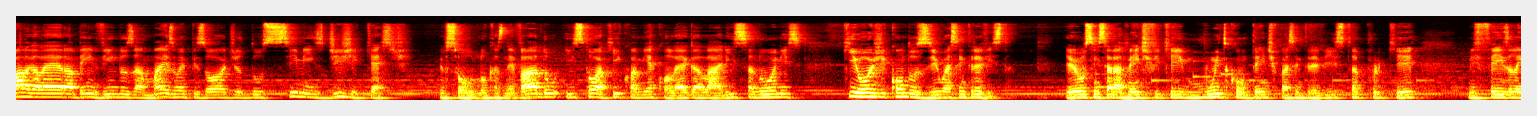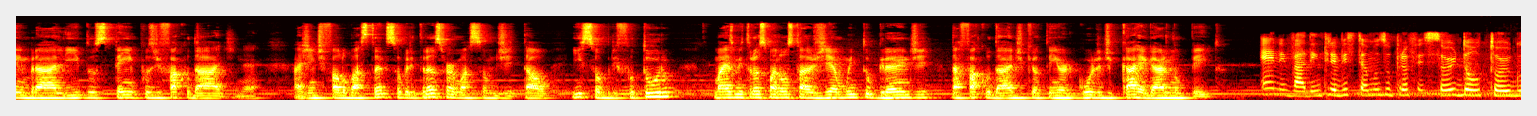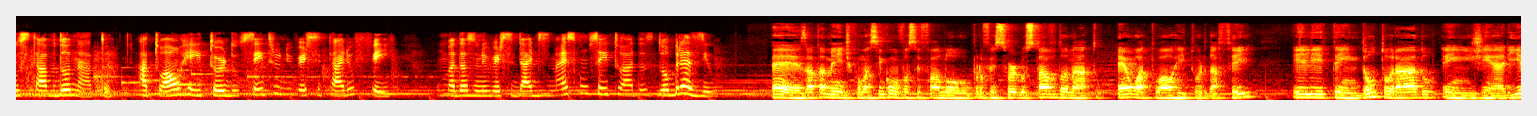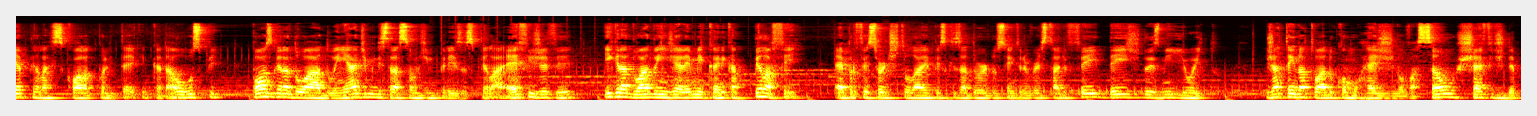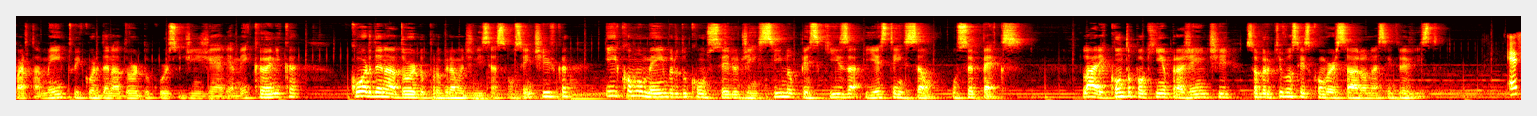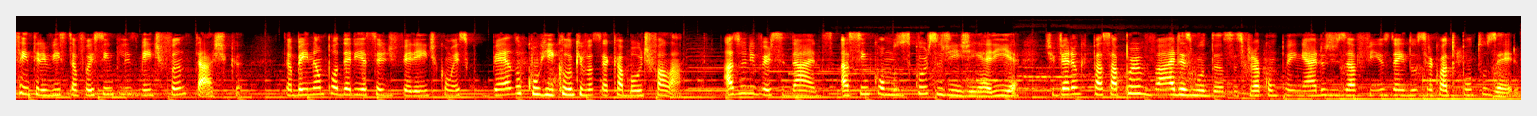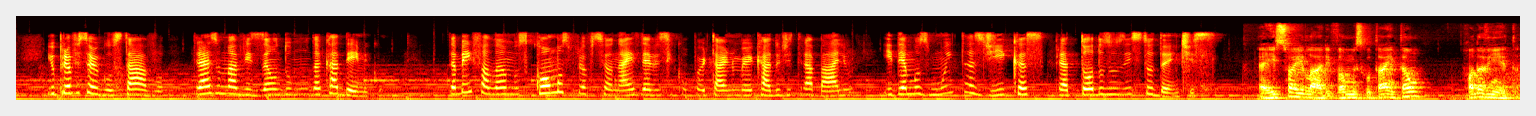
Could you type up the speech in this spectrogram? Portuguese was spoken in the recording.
Fala galera, bem-vindos a mais um episódio do Siemens Digicast. Eu sou o Lucas Nevado e estou aqui com a minha colega Larissa Nunes, que hoje conduziu essa entrevista. Eu, sinceramente, fiquei muito contente com essa entrevista porque me fez lembrar ali dos tempos de faculdade, né? A gente falou bastante sobre transformação digital e sobre futuro, mas me trouxe uma nostalgia muito grande da faculdade que eu tenho orgulho de carregar no peito. É, Nevada, entrevistamos o professor doutor Gustavo Donato, atual reitor do Centro Universitário FEI, uma das universidades mais conceituadas do Brasil. É, exatamente. Como assim como você falou, o professor Gustavo Donato é o atual reitor da FEI. Ele tem doutorado em engenharia pela Escola Politécnica da USP, pós-graduado em administração de empresas pela FGV e graduado em engenharia mecânica pela FEI. É professor titular e pesquisador do Centro Universitário FEI desde 2008 já tendo atuado como head de inovação, chefe de departamento e coordenador do curso de engenharia mecânica, coordenador do programa de iniciação científica e como membro do Conselho de Ensino, Pesquisa e Extensão, o CEPEX. Lari, conta um pouquinho pra gente sobre o que vocês conversaram nessa entrevista. Essa entrevista foi simplesmente fantástica. Também não poderia ser diferente com esse belo currículo que você acabou de falar. As universidades, assim como os cursos de engenharia, tiveram que passar por várias mudanças para acompanhar os desafios da indústria 4.0. E o professor Gustavo traz uma visão do mundo acadêmico. Também falamos como os profissionais devem se comportar no mercado de trabalho e demos muitas dicas para todos os estudantes. É isso aí, Lari. Vamos escutar então? Roda a vinheta.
